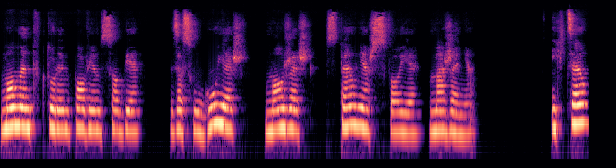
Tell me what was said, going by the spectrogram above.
moment, w którym powiem sobie: zasługujesz, możesz, spełniasz swoje marzenia. I chcę,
